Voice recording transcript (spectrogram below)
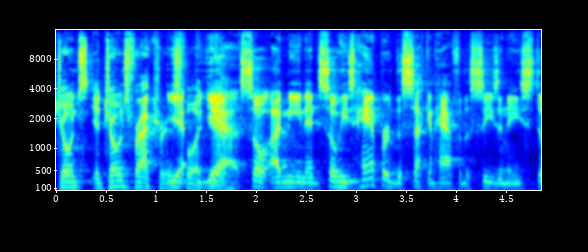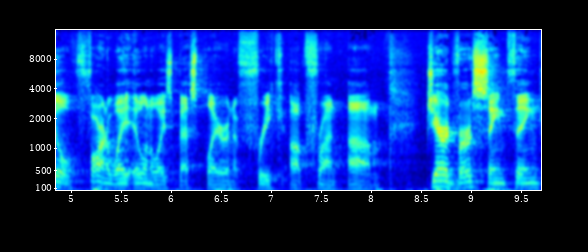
Jones yeah, Jones fracturing his yeah, foot. Yeah. Yeah. So I mean, and so he's hampered the second half of the season, and he's still far and away Illinois' best player and a freak up front. Um, Jared Verse, same thing.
